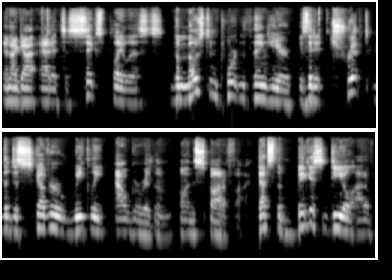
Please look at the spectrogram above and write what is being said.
and I got added to six playlists. The most important thing here is that it tripped the Discover Weekly algorithm on Spotify. That's the biggest deal out of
